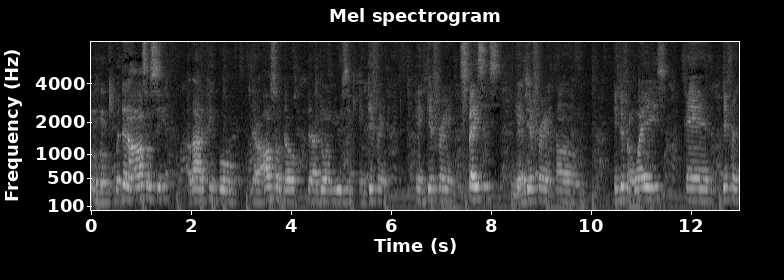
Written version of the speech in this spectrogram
Mm-hmm. But then I also see a lot of people that are also dope that are doing music in different in different spaces, Yes. in different um, in different ways, and different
